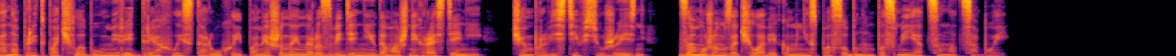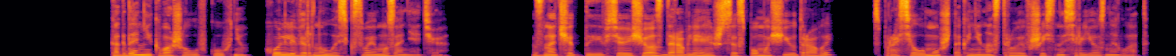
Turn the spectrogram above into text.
Она предпочла бы умереть дряхлой старухой, помешанной на разведении домашних растений, чем провести всю жизнь замужем за человеком, неспособным посмеяться над собой. Когда Ник вошел в кухню, Холли вернулась к своему занятию. «Значит, ты все еще оздоровляешься с помощью травы?» — спросил муж, так и не настроившись на серьезный лад.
